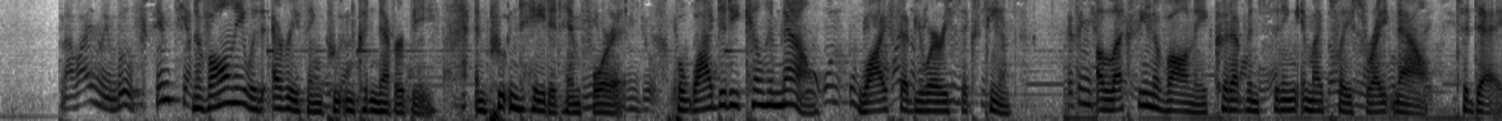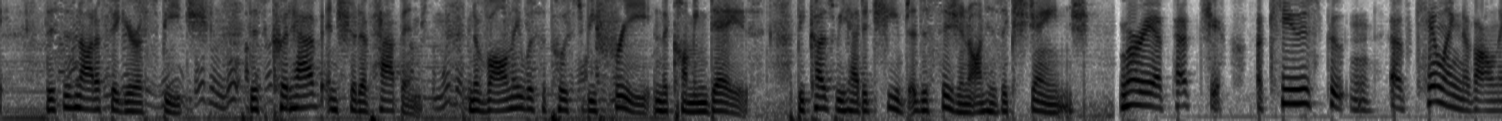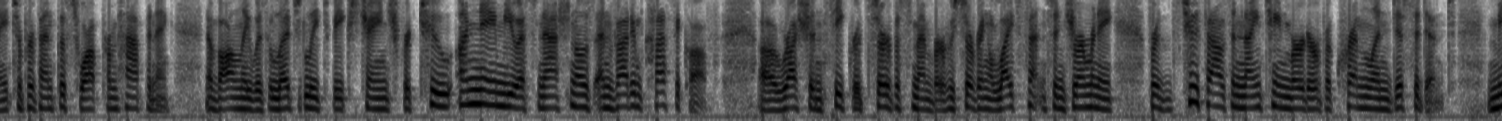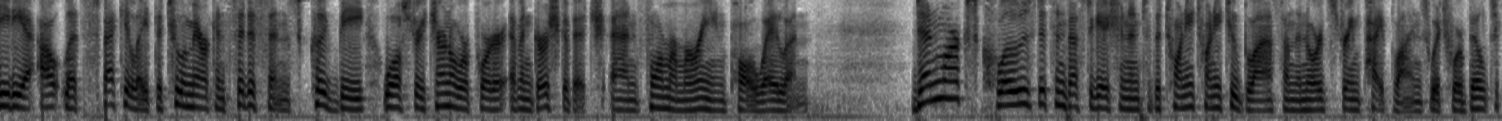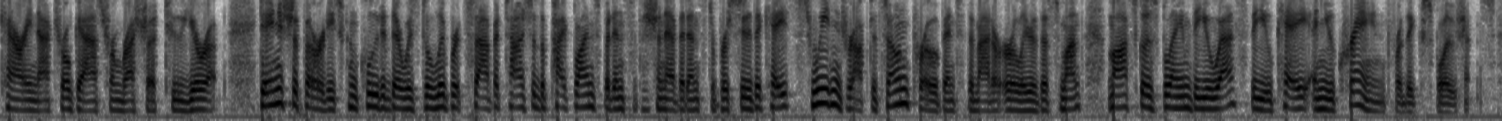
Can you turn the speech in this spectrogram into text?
Navalny was everything Putin could never be, and Putin hated him for it. But why did he kill him now? Why February 16th? Alexei Navalny could have been sitting in my place right now, today. This is not a figure of speech. This could have and should have happened. Navalny was supposed to be free in the coming days because we had achieved a decision on his exchange. Maria Pevchikh accused Putin of killing Navalny to prevent the swap from happening. Navalny was allegedly to be exchanged for two unnamed U.S. nationals and Vadim Krasikov, a Russian Secret Service member who's serving a life sentence in Germany for the 2019 murder of a Kremlin dissident. Media outlets speculate the two American citizens could be Wall Street Journal reporter Evan Gershkovich and former Marine Paul Whelan. Denmark's closed its investigation into the 2022 blasts on the Nord Stream pipelines, which were built to carry natural gas from Russia to Europe. Danish authorities concluded there was deliberate sabotage of the pipelines, but insufficient evidence to pursue the case. Sweden dropped its own probe into the matter earlier this month. Moscow's blamed the U.S., the U.K., and Ukraine for the explosions.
